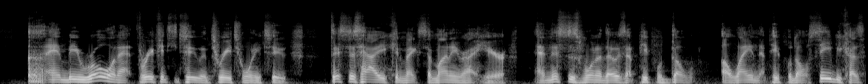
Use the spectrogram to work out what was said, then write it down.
and be rolling at 352 and 322. This is how you can make some money right here. And this is one of those that people don't, a lane that people don't see because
